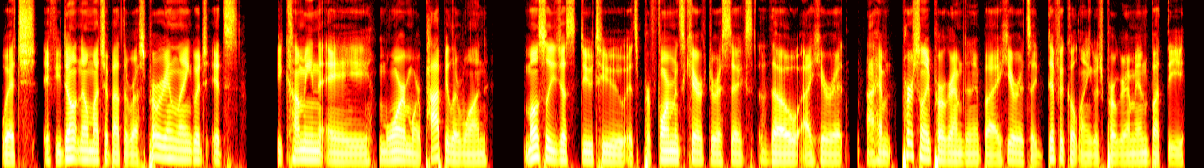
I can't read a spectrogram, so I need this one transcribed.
which if you don't know much about the Rust programming language, it's becoming a more and more popular one, mostly just due to its performance characteristics, though I hear it I haven't personally programmed in it, but I hear it's a difficult language program in, but the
